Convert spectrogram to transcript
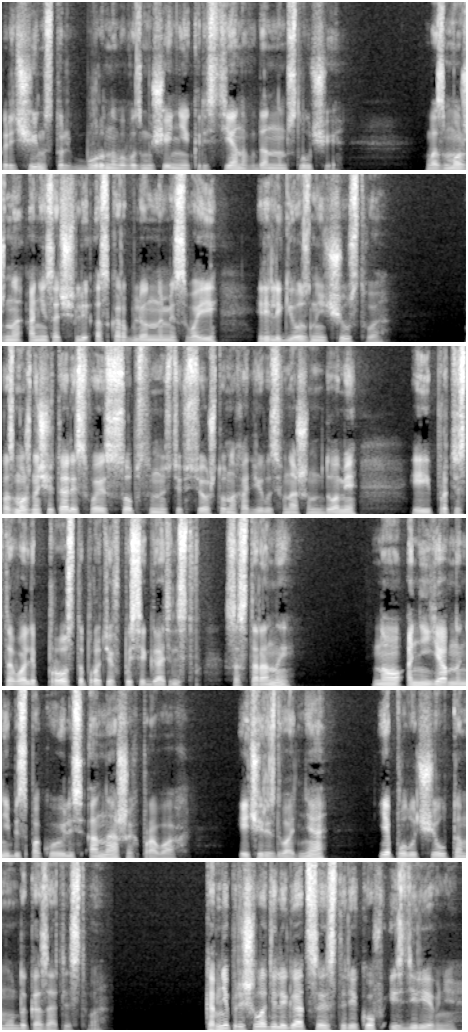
причин столь бурного возмущения крестьян в данном случае. Возможно, они сочли оскорбленными свои религиозные чувства, возможно, считали своей собственностью все, что находилось в нашем доме, и протестовали просто против посягательств со стороны — но они явно не беспокоились о наших правах, и через два дня я получил тому доказательство. Ко мне пришла делегация стариков из деревни.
